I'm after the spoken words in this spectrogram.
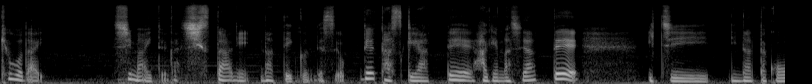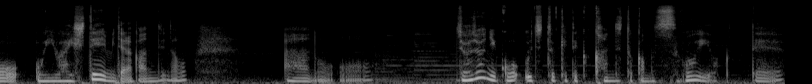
兄弟姉妹というかシスターになっていくんですよ。で助け合って励まし合って1位になった子をお祝いしてみたいな感じの。あの徐々にこう打ち解けていく感じとかもすごいよくって。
